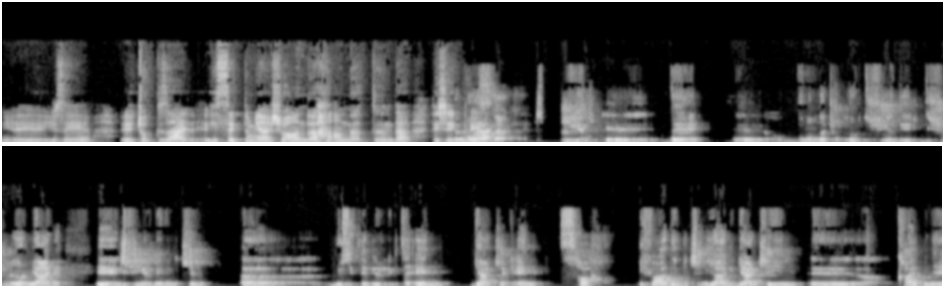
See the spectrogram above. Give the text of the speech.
e, yüzeye e, çok güzel hissettim yani şu anda anlattığında. Teşekkür ederim. Bu arada şiir e, de e, bununla çok örtüşüyor diye düşünüyorum. Yani e, şiir benim için e, müzikle birlikte en gerçek, en saf ifade biçimi. Yani gerçeğin e, kalbine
